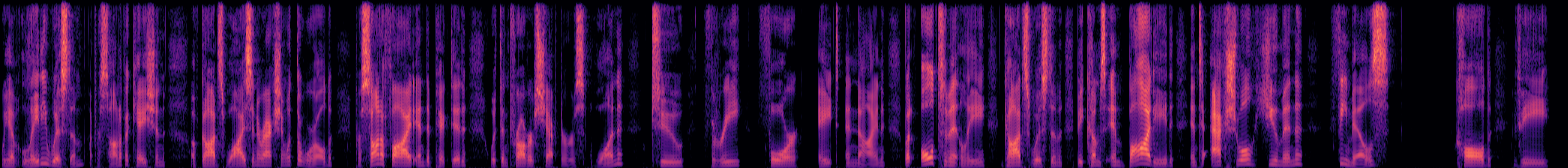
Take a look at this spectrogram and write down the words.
we have Lady Wisdom, a personification of God's wise interaction with the world, personified and depicted within Proverbs chapters 1, 2, 3, 4, 8, and 9. But ultimately, God's wisdom becomes embodied into actual human females called the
